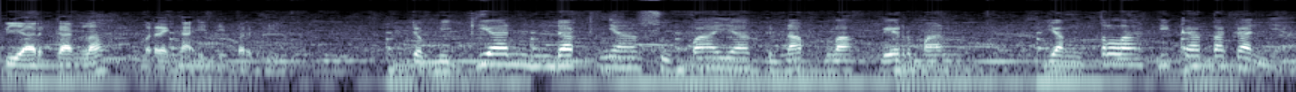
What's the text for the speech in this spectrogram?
biarkanlah mereka ini pergi. Demikian hendaknya supaya genaplah firman yang telah dikatakannya.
